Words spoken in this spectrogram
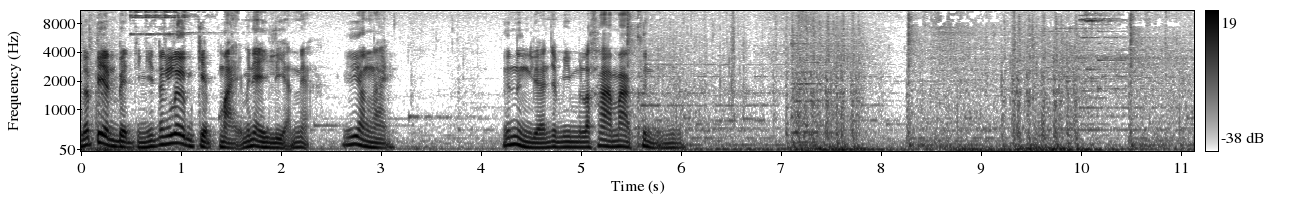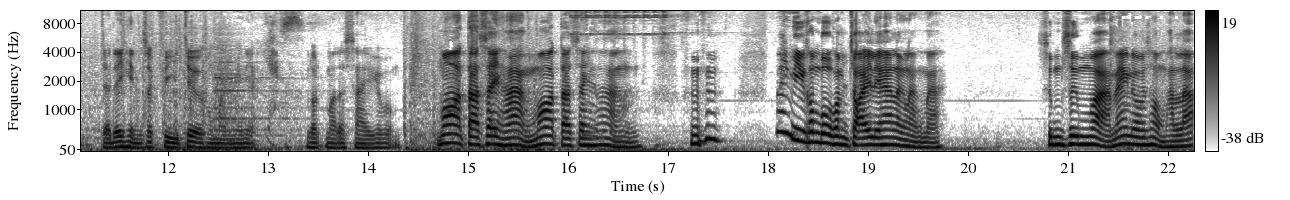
แล้วเปลี่ยนเบ็ดอย่างนี้ต้องเริ่มเก็บใหม่ไมเนี่ยไอเหรียญเนี่ยนี่ยังไงหรือหนึ่งเหรียญจะมีมูลค่ามากขึ้นอย่างนี้จะได้เห็นสักฟีเจอร์ของมันไหมเนี่ย รถมอเตอร์ไซค์ครับผมมอเตอร์ไซค์ห่างมอเตอร์ไซค์ห่าง ไม่มีคอมโบคำจอยเลยฮะหลังๆมาซึมซึมๆว่ะแม่งโดนสองพันละ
